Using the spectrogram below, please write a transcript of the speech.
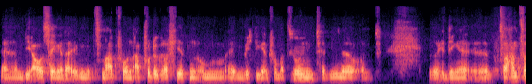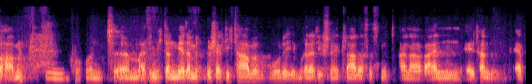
äh, die Aushänge da eben mit Smartphone abfotografierten, um eben wichtige Informationen, mhm. Termine und solche Dinge äh, zur Hand zu haben. Mhm. Und ähm, als ich mich dann mehr damit beschäftigt habe, wurde eben relativ schnell klar, dass es mit einer reinen Eltern-App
